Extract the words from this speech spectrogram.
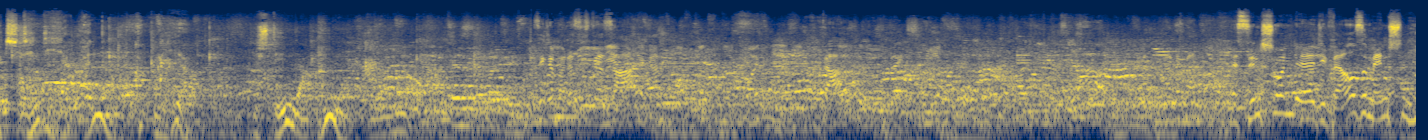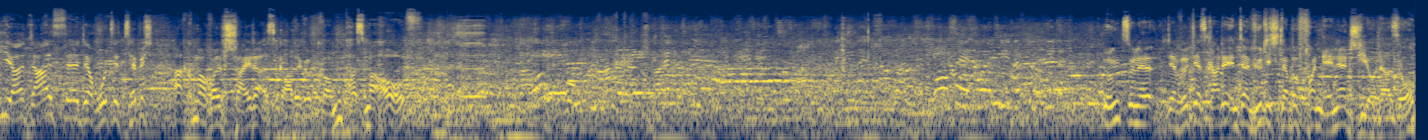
Jetzt stehen die hier an. Guck mal hier. Die stehen da an. Seht mal, das ist der Saal. Es sind schon äh, diverse Menschen hier. Da ist äh, der rote Teppich. Ach, guck mal, Rolf Scheider ist gerade gekommen. Pass mal auf. Irgend so eine, der wird jetzt gerade interviewt, ich glaube von Energy oder so.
